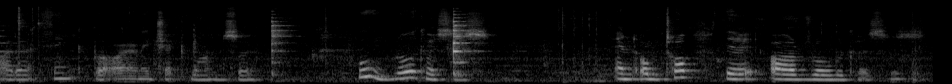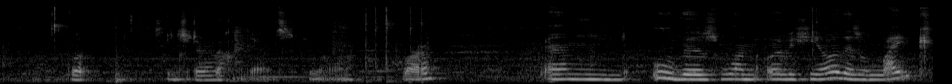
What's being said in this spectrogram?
I don't think, but I only checked one, so. Ooh, roller coasters. And on top there are roller coasters. But since you're doing hunt dance, you don't want to ride them. And ooh, there's one over here. There's a lake,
